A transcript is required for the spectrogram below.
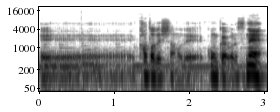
えー方でしたので、今回はですね、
